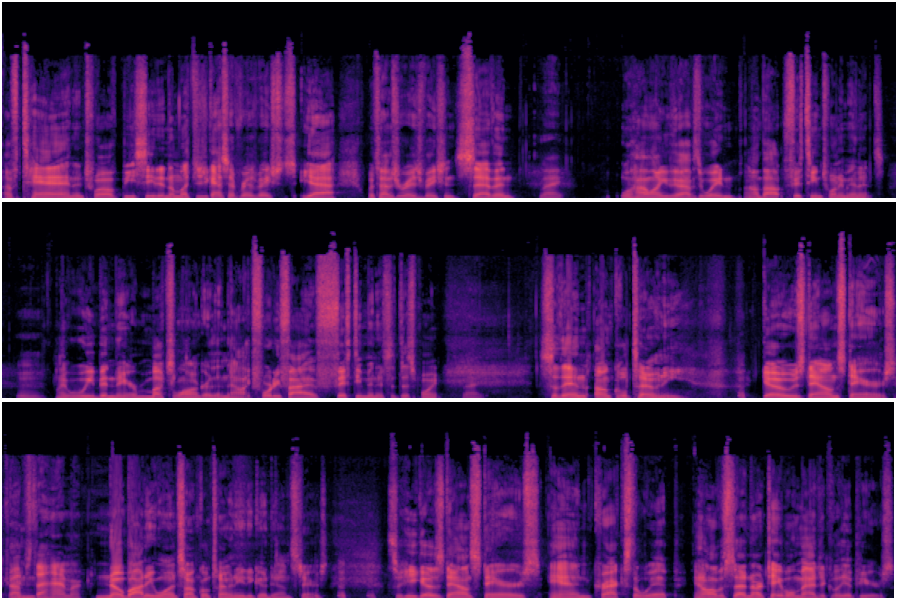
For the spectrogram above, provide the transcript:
of 10 and 12 be seated. And I'm like, did you guys have reservations? Yeah. What time's your reservation? Seven. Right. Well, how long have you guys been waiting? Oh, about 15, 20 minutes. Hmm. Like we've been here much longer than that, like 45, 50 minutes at this point. Right. So then Uncle Tony goes downstairs. Drops the hammer. nobody wants Uncle Tony to go downstairs. so he goes downstairs and cracks the whip. And all of a sudden, our table magically appears.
